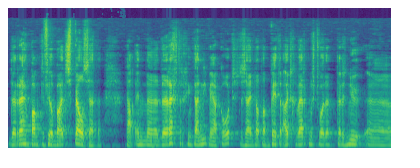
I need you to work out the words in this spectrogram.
de rechtbank te veel buitenspel zetten. Nou, en uh, de rechter ging daar niet mee akkoord. Ze zei dat dat beter uitgewerkt moest worden. Er is nu uh,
